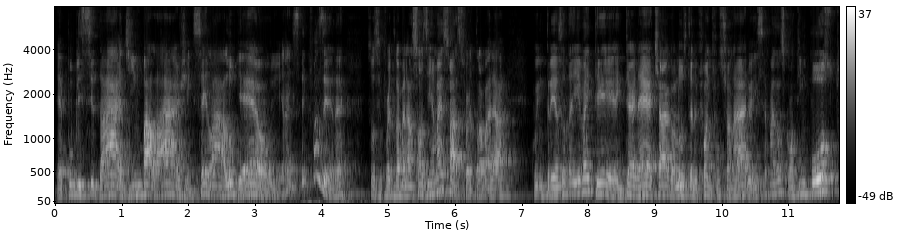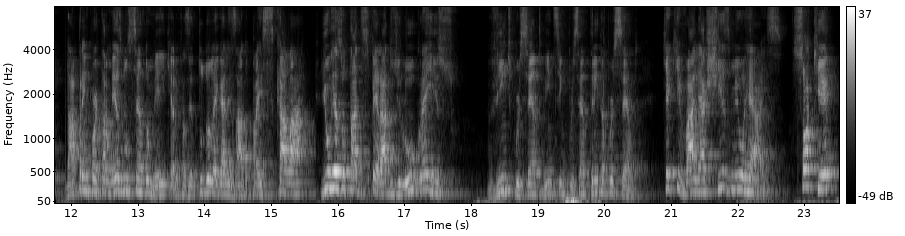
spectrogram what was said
é, publicidade, embalagem, sei lá, aluguel. Aí você tem que fazer, né? Se você for trabalhar sozinho é mais fácil. Se for trabalhar com empresa, daí vai ter internet, água, luz, telefone, funcionário, aí você faz as contas. Imposto, dá para importar mesmo sendo MEI, quero fazer tudo legalizado para escalar. E o resultado esperado de lucro é isso: 20%, 25%, 30%, que equivale a X mil reais. Só que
